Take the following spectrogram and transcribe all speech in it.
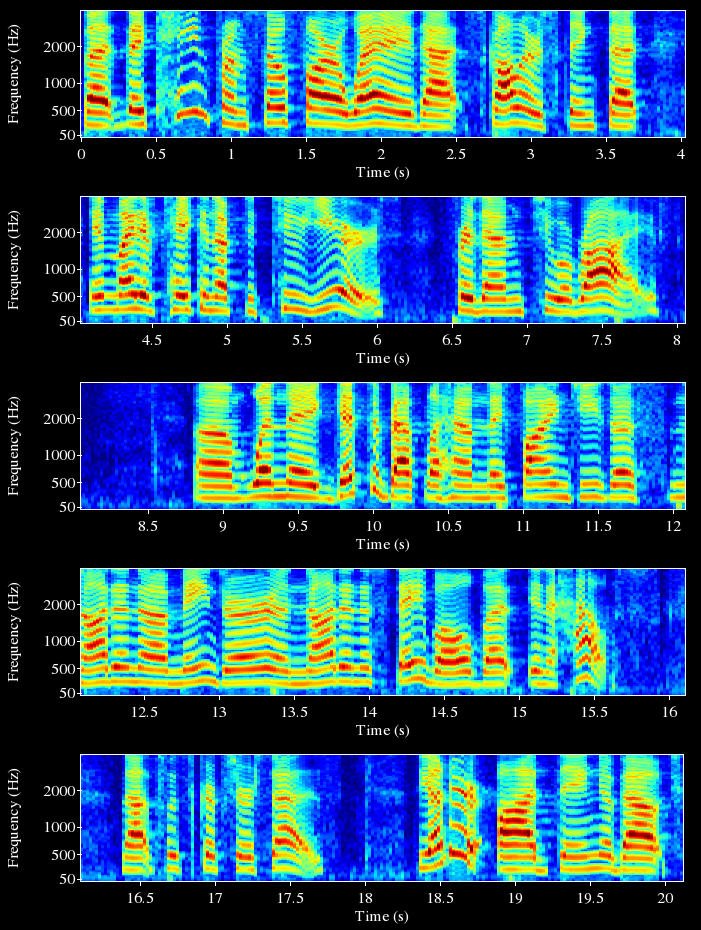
but they came from so far away that scholars think that it might have taken up to two years for them to arrive. Um, when they get to Bethlehem, they find Jesus not in a manger and not in a stable, but in a house. That's what Scripture says. The other odd thing about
